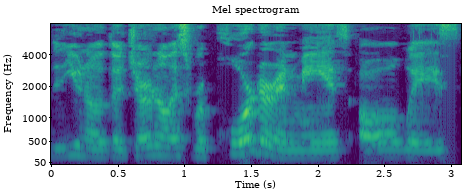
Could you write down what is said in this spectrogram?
you know the journalist reporter in me is always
